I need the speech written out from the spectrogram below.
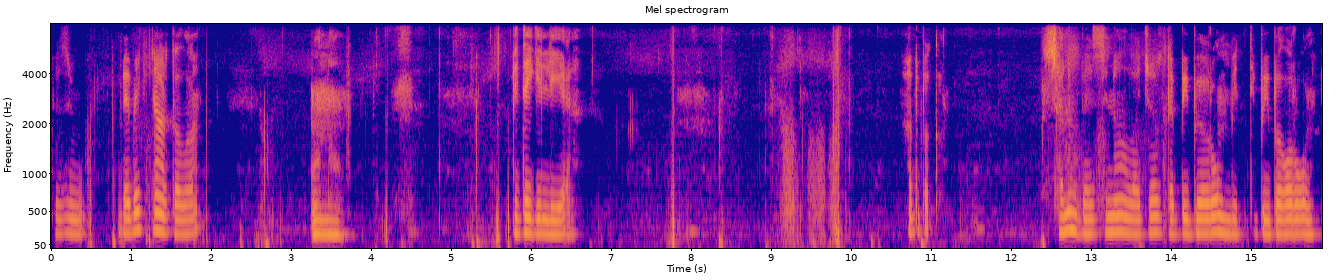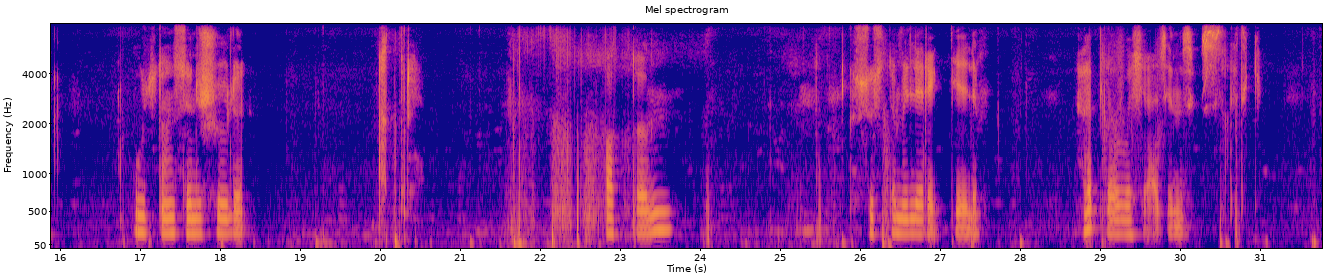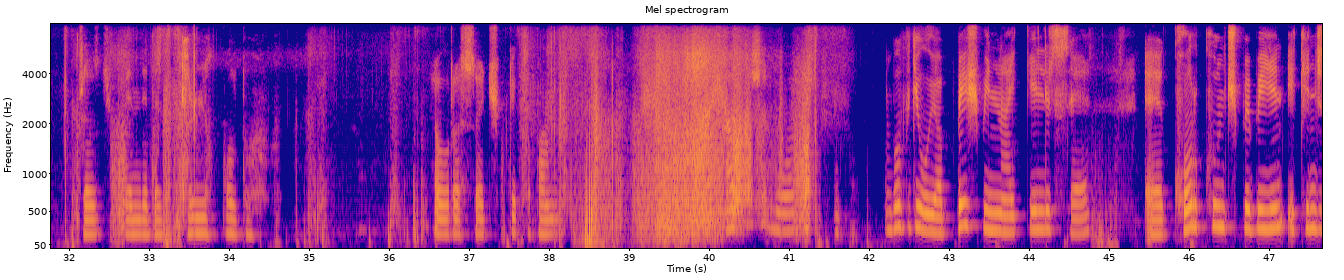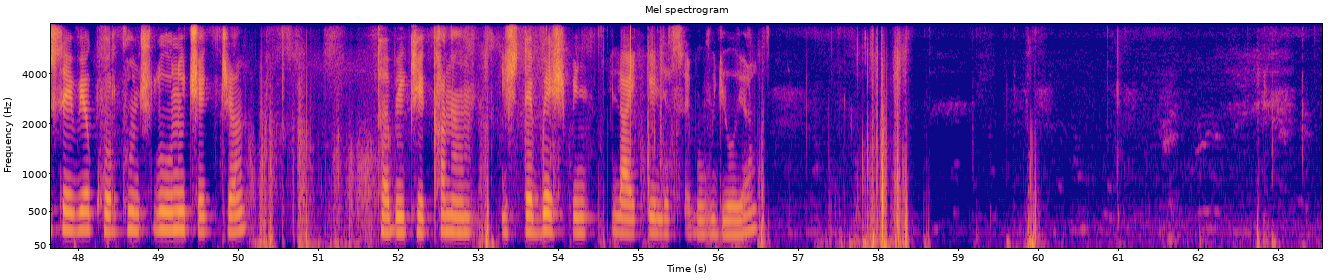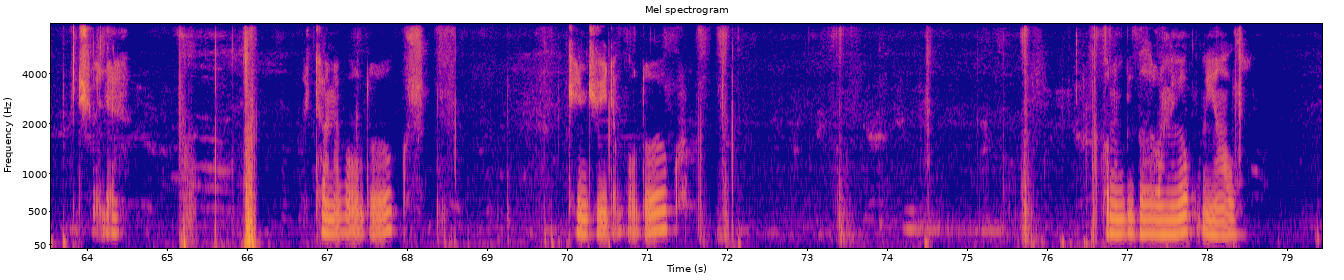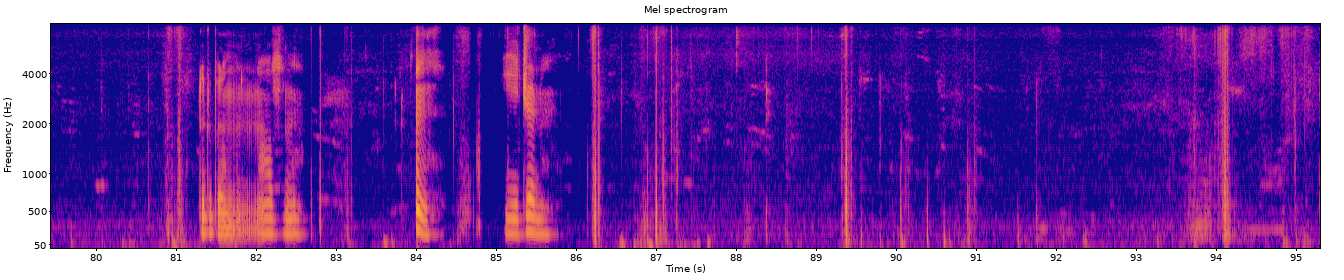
Kızım bebek nerede lan? Anam. Bir de geliyor. Hadi bakalım. Senin bezini alacağız da biberon bitti biberon. O yüzden seni şöyle at buraya. Attım. Süslemeleri ekleyelim. Hep yavaş ağacınızı istedik. Birazcık bende de terlik oldu. Ya Orası açıktı kapandı arkadaşlar bu arada bu videoya 5000 like gelirse e, korkunç bebeğin ikinci seviye korkunçluğunu çekeceğim. Tabii ki kanalım işte 5000 like gelirse bu videoya. Şöyle bir tane bulduk. İkinciyi de bulduk. Bunun bir balonu yok mu ya? Dur ben bunun ağzına. Hı. Yiyeceğim.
